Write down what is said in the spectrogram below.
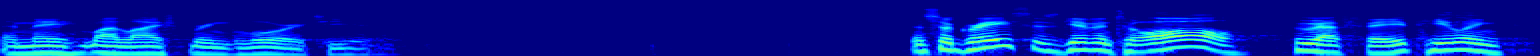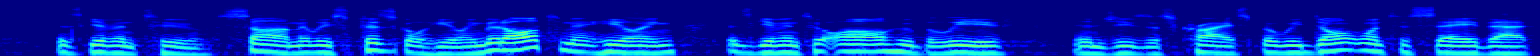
and may my life bring glory to you. And so grace is given to all who have faith. Healing is given to some, at least physical healing, but ultimate healing is given to all who believe in Jesus Christ. But we don't want to say that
